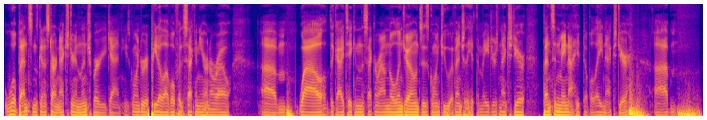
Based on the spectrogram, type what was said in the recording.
Will Benson's going to start next year in Lynchburg again. He's going to repeat a level for the second year in a row. Um, while the guy taking the second round, Nolan Jones, is going to eventually hit the majors next year. Benson may not hit double A next year. Um,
